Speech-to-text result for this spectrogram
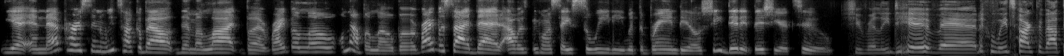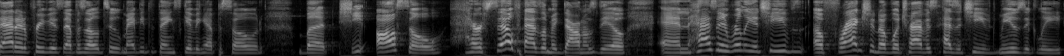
Yeah, and that person we talk about them a lot, but right below, well, not below, but right beside that, I was going to say Saweetie with the brand deal. She did it this year too. She really did, man. We talked about that in a previous episode too, maybe the Thanksgiving episode. But she also herself has a McDonald's deal and hasn't really achieved a fraction of what Travis has achieved musically.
